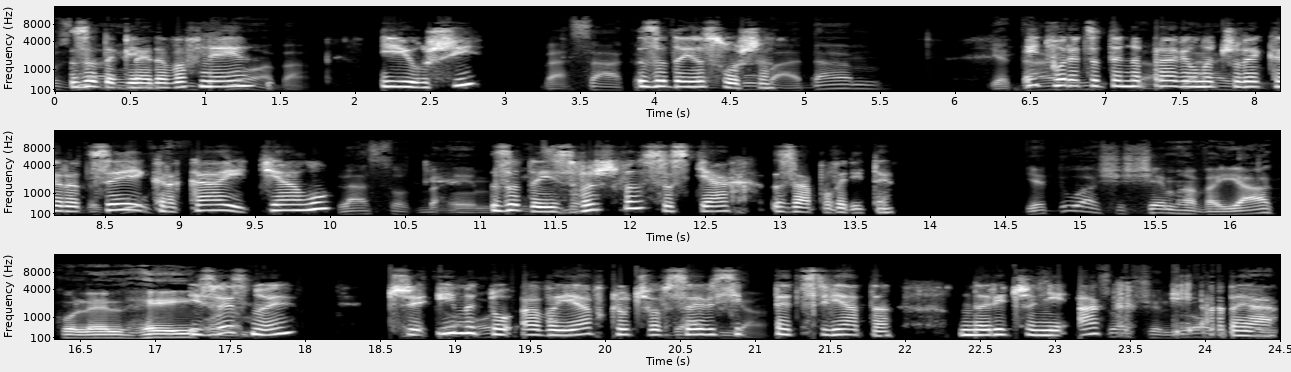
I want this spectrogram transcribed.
за да гледа в нея, и уши, за да я слуша. И Творецът е направил на човека ръце и крака и тяло, за да извършва с тях заповедите. Известно е, че името Авая включва в себе си пет свята, наричани Ак и Абая,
